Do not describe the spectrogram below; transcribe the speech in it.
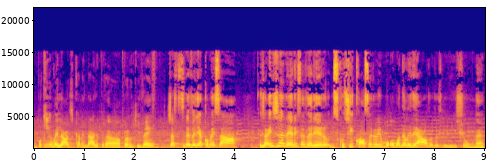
um pouquinho melhor de calendário para o ano que vem, já se deveria começar já em janeiro e fevereiro discutir qual seria o modelo ideal para 2021, né?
